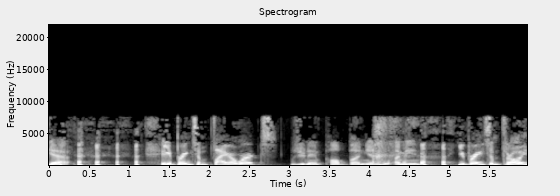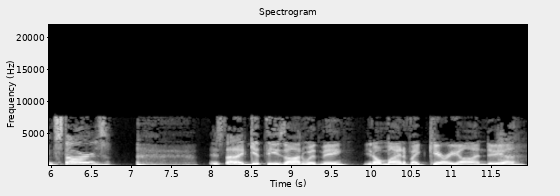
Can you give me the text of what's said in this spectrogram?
Yeah. You bring some fireworks. Was your name Paul Bunyan? I mean, You bring some throwing stars. Just thought I'd get these on with me. You don't mind if I carry on, do you?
